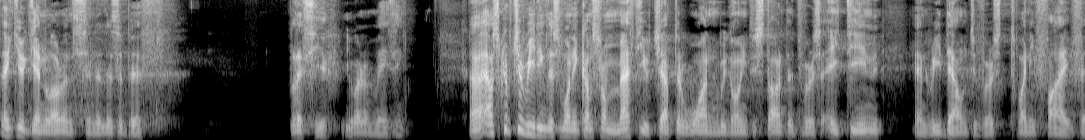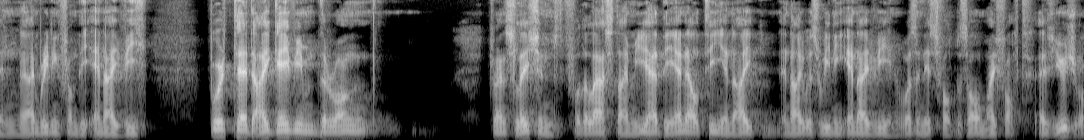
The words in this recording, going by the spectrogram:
Thank you again, Lawrence and Elizabeth. Bless you. You are amazing. Uh, our scripture reading this morning comes from Matthew chapter 1. We're going to start at verse 18 and read down to verse 25. And I'm reading from the NIV. Poor Ted, I gave him the wrong translation for the last time. He had the NLT and I and I was reading NIV and it wasn't his fault, it was all my fault, as usual.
